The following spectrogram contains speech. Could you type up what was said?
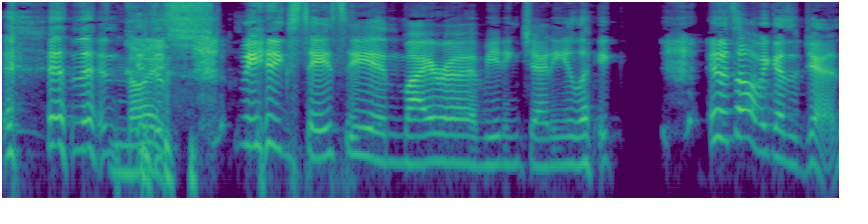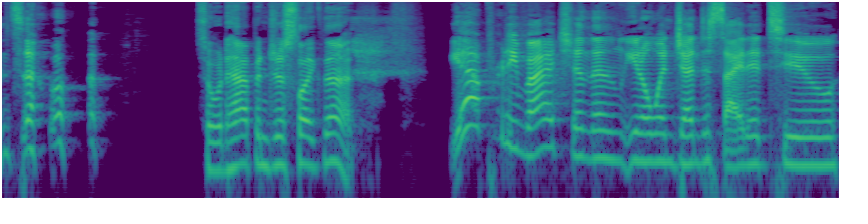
and then nice. meeting Stacy and Myra, meeting Jenny, like it was all because of Jen. So So it happened just like that. Yeah, pretty much. And then, you know, when Jen decided to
